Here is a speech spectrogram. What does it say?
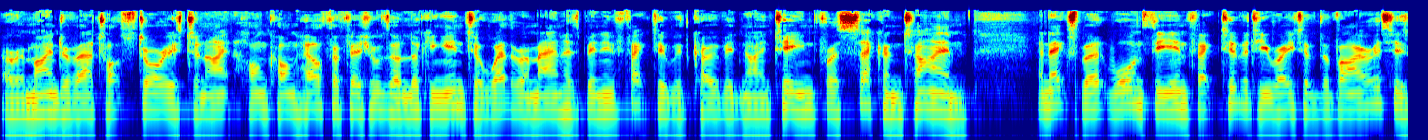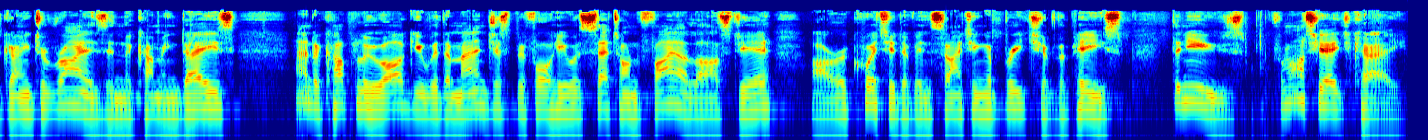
A reminder of our top stories tonight. Hong Kong health officials are looking into whether a man has been infected with COVID 19 for a second time. An expert warns the infectivity rate of the virus is going to rise in the coming days, and a couple who argue with a man just before he was set on fire last year are acquitted of inciting a breach of the peace. The news from RTHK.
